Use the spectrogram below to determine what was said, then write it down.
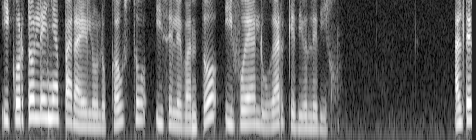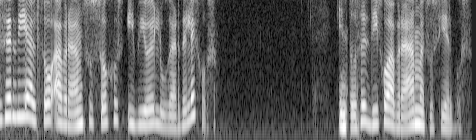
y cortó leña para el holocausto y se levantó y fue al lugar que Dios le dijo. Al tercer día alzó Abraham sus ojos y vio el lugar de lejos. Entonces dijo Abraham a sus siervos,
